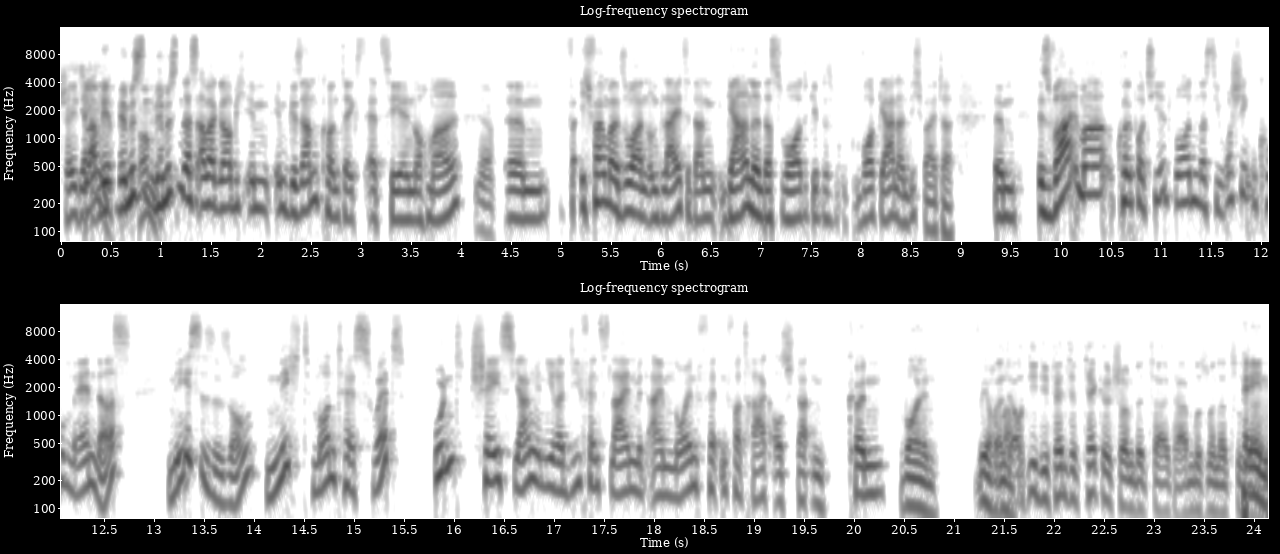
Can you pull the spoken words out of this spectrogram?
Chase Ja, Young, wir, wir, müssen, komm. wir müssen das aber, glaube ich, im, im Gesamtkontext erzählen nochmal. Ja. Ähm, ich fange mal so an und leite dann gerne das Wort, gebe das Wort gerne an dich weiter. Ähm, es war immer kolportiert worden, dass die Washington Commanders nächste Saison nicht Montez Sweat und Chase Young in ihrer Defense Line mit einem neuen fetten Vertrag ausstatten können wollen. Wie auch Weil sie immer. auch die Defensive Tackle schon bezahlt haben, muss man dazu Payne,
